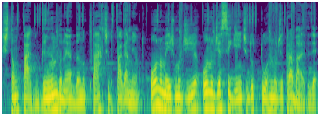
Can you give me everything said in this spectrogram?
estão pagando, né, dando parte do pagamento ou no mesmo dia ou no dia seguinte do turno de trabalho. Quer dizer,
